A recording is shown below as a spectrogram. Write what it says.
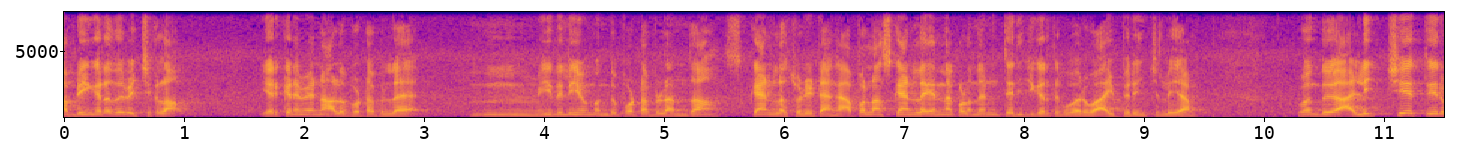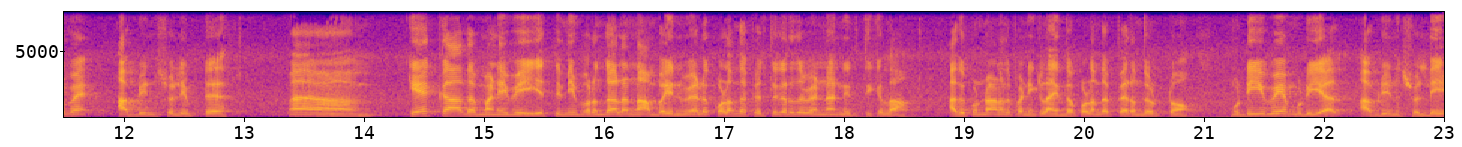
அப்படிங்கிறத வச்சுக்கலாம். ஏற்கனவே நாலு பொட்ட பிள்ளை இதுலேயும் வந்து பொட்ட பிள்ளைன்னு தான் ஸ்கேனில் சொல்லிட்டாங்க. அப்போல்லாம் ஸ்கேனில் என்ன குழந்தைன்னு தெரிஞ்சுக்கிறதுக்கு ஒரு வாய்ப்பு இருந்துச்சு இல்லையா? வந்து அழிச்சே தீர்வேன் அப்படின்னு சொல்லிவிட்டு கேட்காத மனைவி எத்தனி பிறந்தாலும் நாம் இனிமேல் குழந்தை பெற்றுக்கிறத வேணால் நிறுத்திக்கலாம். அதுக்குண்டானது பண்ணிக்கலாம். இந்த குழந்தை பிறந்துவிட்டோம். முடியவே முடியாது அப்படின்னு சொல்லி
